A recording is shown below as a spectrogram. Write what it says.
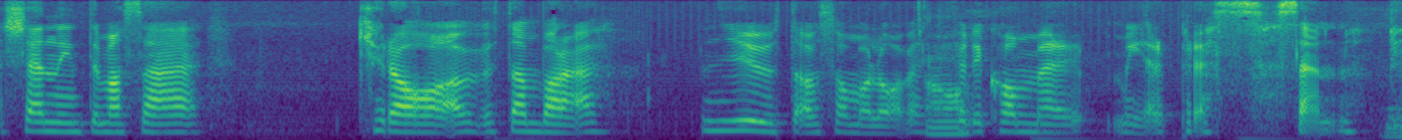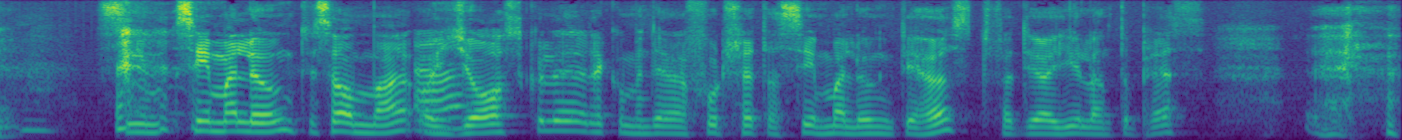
Känn inte massa krav utan bara njut av sommarlovet. Ja. För det kommer mer press sen. Sim, simma lugnt i sommar Ja. och jag skulle rekommendera att fortsätta simma lugnt i höst för att jag gillar inte press. Men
